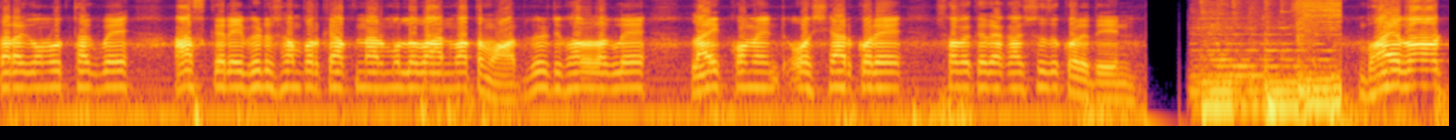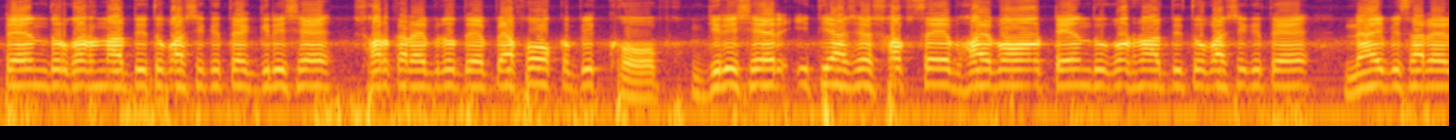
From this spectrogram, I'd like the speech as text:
তার আগে অনুরোধ থাকবে, আজকের এই ভিডিও সম্পর্কে আপনার মূল্যবান মতামত। ভিডিওটি ভালো লাগলে লাইক, কমেন্ট ও শেয়ার করে সবাইকে দেখার সুযোগ করে দিন। ভয়াবহ ট্রেন দুর্ঘটনার দ্বিতীয় বার্ষিকীতে গ্রিসে সরকারের বিরুদ্ধে ব্যাপক বিক্ষোভ। গ্রিসের ইতিহাসে সবচেয়ে ভয়াবহ ট্রেন দুর্ঘটনার দ্বিতীয় বার্ষিকীতে ন্যায় বিচারের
